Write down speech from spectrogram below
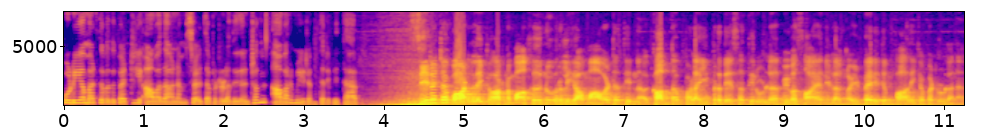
குடியமர்த்துவது பற்றி அவதானம் செலுத்தப்பட்டுள்ளது என்றும் அவர் மேலும் தெரிவித்தார். சீரற்ற வானிலை காரணமாக நுவர்லியா மாவட்டத்தின் கந்தப்பளை பிரதேசத்தில் உள்ள விவசாய நிலங்கள் பெரிதும் பாதிக்கப்பட்டுள்ளன.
